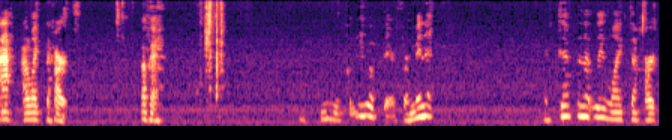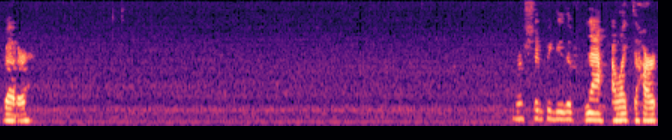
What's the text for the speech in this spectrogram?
Ah, I like the heart. Okay. We'll put you up there for a minute. I definitely like the heart better. Or should we do the... Nah, I like the heart.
